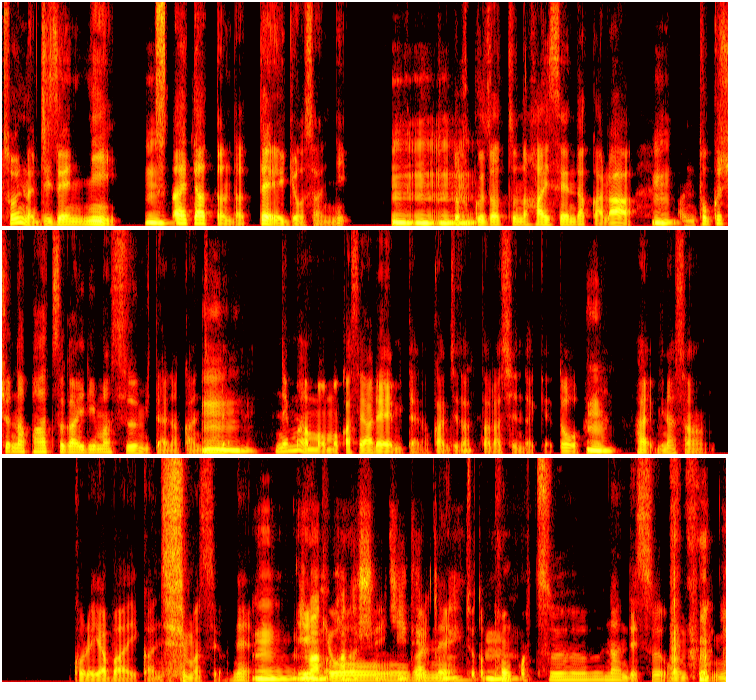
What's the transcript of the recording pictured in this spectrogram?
そういうのは事前にう。うん。伝えてあったんだって、営業さんに。うん。うん。うん。うん。複雑な配線だから、うん。あの特殊なパーツがいりますみたいな感じうで。ん。で、まあまあお任せあれみたいな感じだったらしいんだけど、うん。はい、皆さん、これやばい感じしますよね。うん。今の話聞いてるとね。がちょっとポンコツなんです、本当に。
